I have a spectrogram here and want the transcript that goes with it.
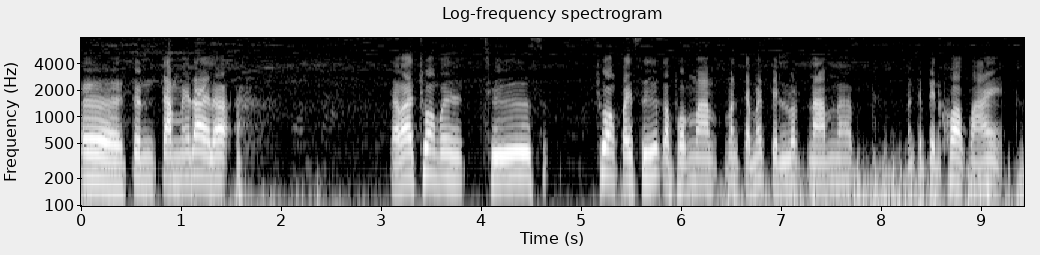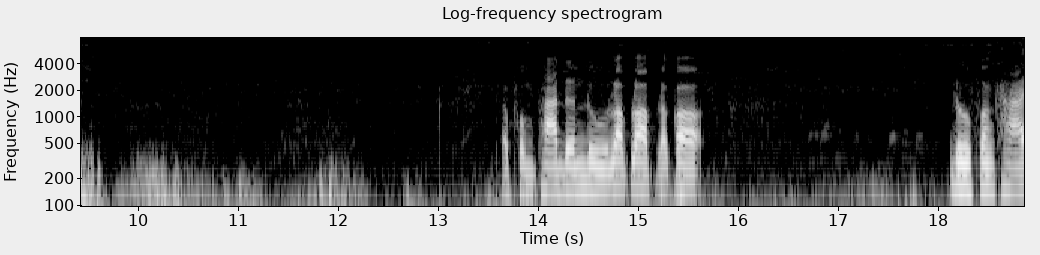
เออ จนจำไม่ได้แล้ว แต่ว่าช่วงไปซื้อ ช่วงไปซื้อกับผมมา มันจะไม่เป็นรถน้ำนะครับ มันจะเป็นคอกไม้เดี๋ยวผมพาเดินดูรอบๆ แล้วก็ ดูเฟืองท้าย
